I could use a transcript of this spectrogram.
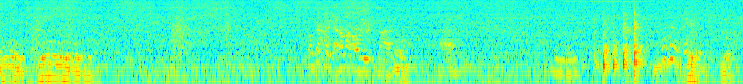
Oh, cool. Perfect. I don't want all these uh, uh, Thank you. Yeah.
